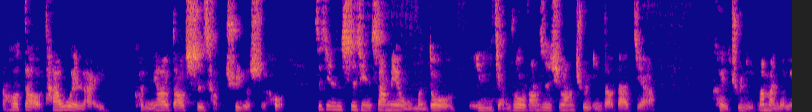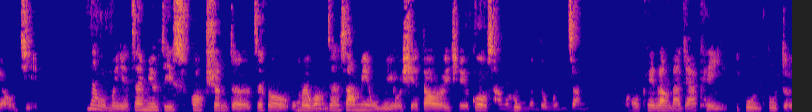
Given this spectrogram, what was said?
然后到它未来可能要到市场去的时候，这件事情上面，我们都有以讲座的方式，希望去引导大家可以去慢慢的了解。那我们也在 Mutis Auction 的这个我们网站上面，我们有写到了一些购藏入门的文章，然后可以让大家可以一步一步的，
